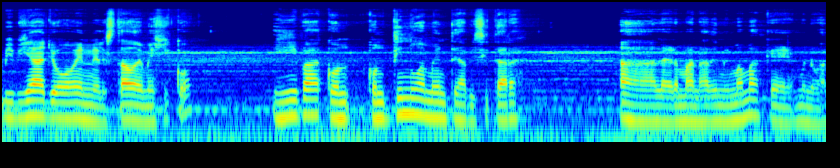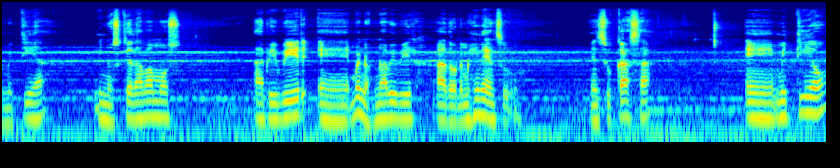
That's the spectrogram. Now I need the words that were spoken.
vivía yo en el Estado de México iba con, continuamente a visitar a la hermana de mi mamá, que, bueno, a mi tía, y nos quedábamos a vivir, eh, bueno, no a vivir, a dormir en su, en su casa. Eh, mi tío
